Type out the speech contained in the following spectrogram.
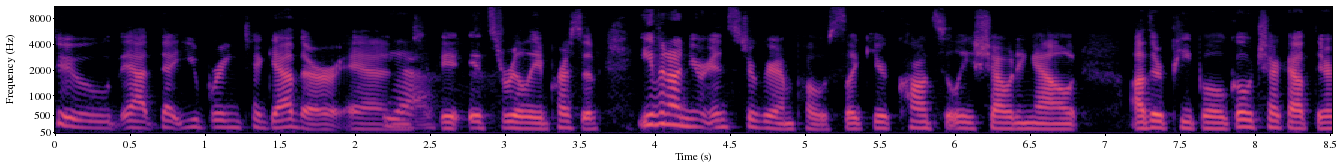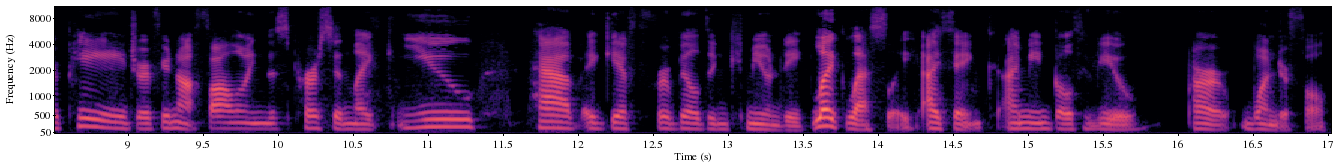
to that that you bring together and yeah. it, it's really impressive. Even on your instagram posts like you're constantly shouting out other people go check out their page or if you're not following this person like you have a gift for building community like leslie i think. I mean both of you are wonderful.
